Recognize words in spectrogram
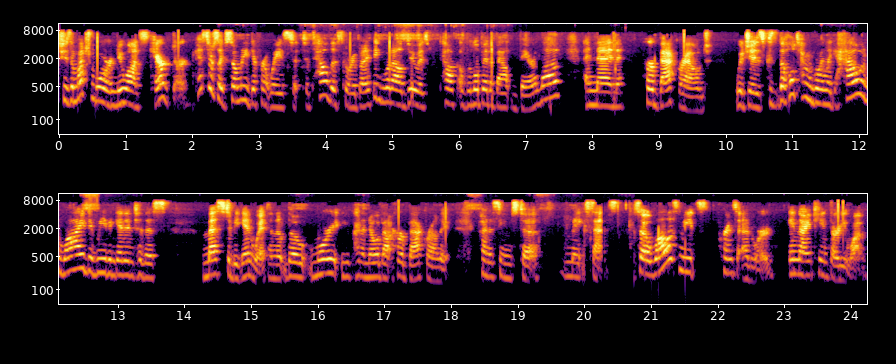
she's a much more nuanced character. I guess there's like so many different ways to, to tell this story, but I think what I'll do is talk a little bit about their love and then her background, which is because the whole time I'm going like, how and why did we even get into this mess to begin with? And the more you kind of know about her background, it kind of seems to make sense. So Wallis meets Prince Edward in 1931.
